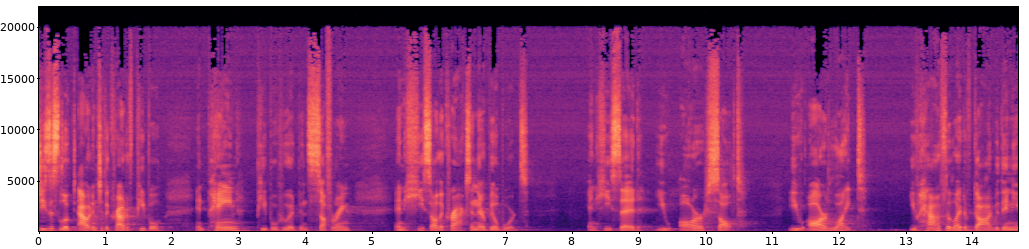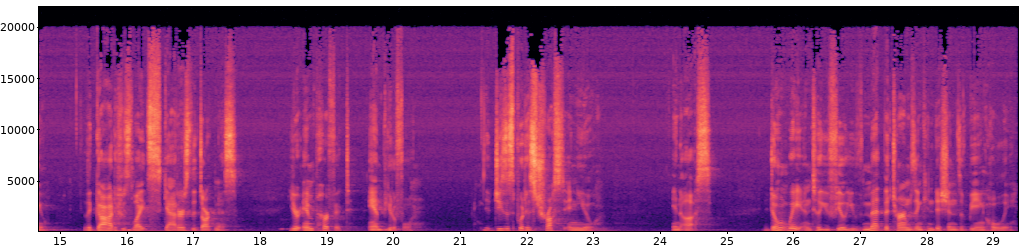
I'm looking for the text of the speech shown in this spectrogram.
Jesus looked out into the crowd of people in pain, people who had been suffering, and he saw the cracks in their billboards. And he said, You are salt, you are light. You have the light of God within you, the God whose light scatters the darkness. You're imperfect and beautiful. Jesus put his trust in you, in us. Don't wait until you feel you've met the terms and conditions of being holy.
